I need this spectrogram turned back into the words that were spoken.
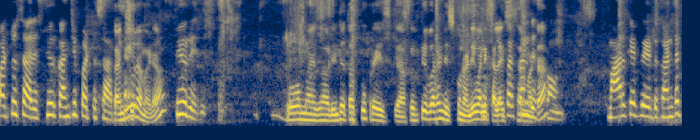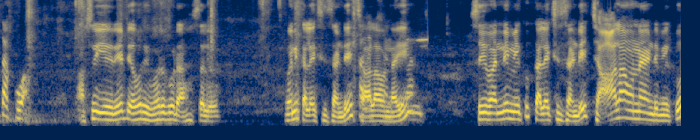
పట్టు సారీస్ ప్యూర్ కంచి పట్టు సారీ కంచూరా మేడం? ప్యూర్ ఇది. ఓ మై గాడ్ ఇంత తక్కువ ప్రైస్ ఫిఫ్టీ పర్సెంట్ డిస్కౌంట్ అండి ఇవన్నీ కలెక్షన్ అనమాట డిస్కౌంట్ మార్కెట్ రేటు కంటే తక్కువ. అసలు ఈ రేట్ ఎవరు ఇవ్వరు కూడా అసలు. ఇవన్నీ కలెక్షన్స్ అండి చాలా ఉన్నాయి. సో ఇవన్నీ మీకు కలెక్షన్స్ అండి చాలా ఉన్నాయండి మీకు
